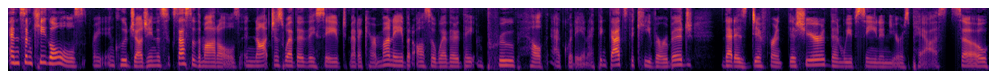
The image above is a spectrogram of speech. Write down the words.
And some key goals right, include judging the success of the models and not just whether they saved Medicare money, but also whether they improve health equity. And I think that's the key verbiage that is different this year than we've seen in years past. So,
